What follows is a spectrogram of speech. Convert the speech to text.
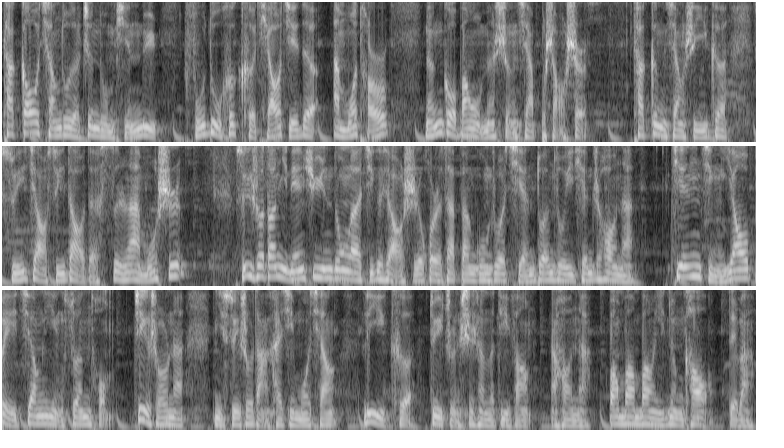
它高强度的振动频率、幅度和可调节的按摩头，能够帮我们省下不少事儿。它更像是一个随叫随到的私人按摩师。所以说，当你连续运动了几个小时，或者在办公桌前端坐一天之后呢？肩颈腰背僵硬酸痛，这个时候呢，你随手打开筋膜枪，立刻对准身上的地方，然后呢，梆梆梆一顿敲，对吧？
